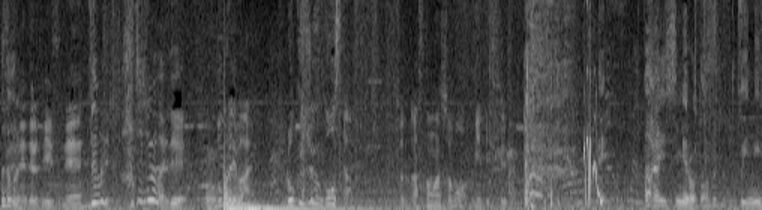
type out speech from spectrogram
なんだこれ出るといいですね？全部で80枚で、うん。僕ら今65っすか？ちょっとラストマンションも見えてきてる。え買い占めろと。次 26?26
